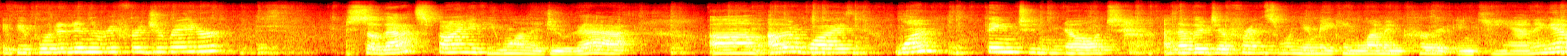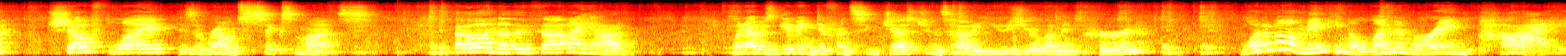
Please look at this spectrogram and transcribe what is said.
if you put it in the refrigerator. So that's fine if you want to do that. Um, otherwise, one thing to note, another difference when you're making lemon curd and canning it, shelf life is around six months. Oh, another thought I had when I was giving different suggestions how to use your lemon curd. What about making a lemon meringue pie?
